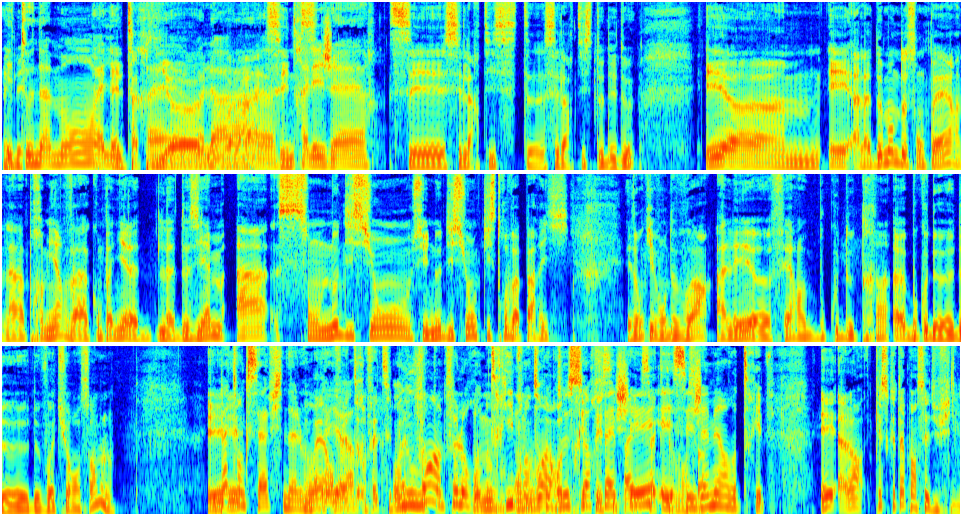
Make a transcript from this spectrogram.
elle Étonnamment, elle, elle est très, papillonne, voilà, voilà. C'est une- très légère. c'est c'est l'artiste c'est l'artiste des deux et euh, et à la demande de son père la première va accompagner la, la deuxième à son audition c'est une audition qui se trouve à Paris et donc ils vont devoir aller euh, faire beaucoup de trains euh, beaucoup de, voitures ensemble Et pas tant que ça, finalement, Ouais, en fait, en fait, c'est on nous vend un peu ça. le road trip on entre deux sœurs et c'est pas fâchées et c'est jamais un road trip. et alors qu'est-ce que t'as pensé du film?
